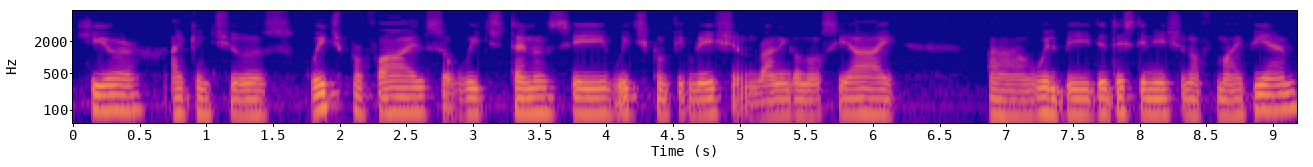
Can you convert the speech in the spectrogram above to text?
Here I can choose which profile, so which tenancy, which configuration running on OCI uh, will be the destination of my VM.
